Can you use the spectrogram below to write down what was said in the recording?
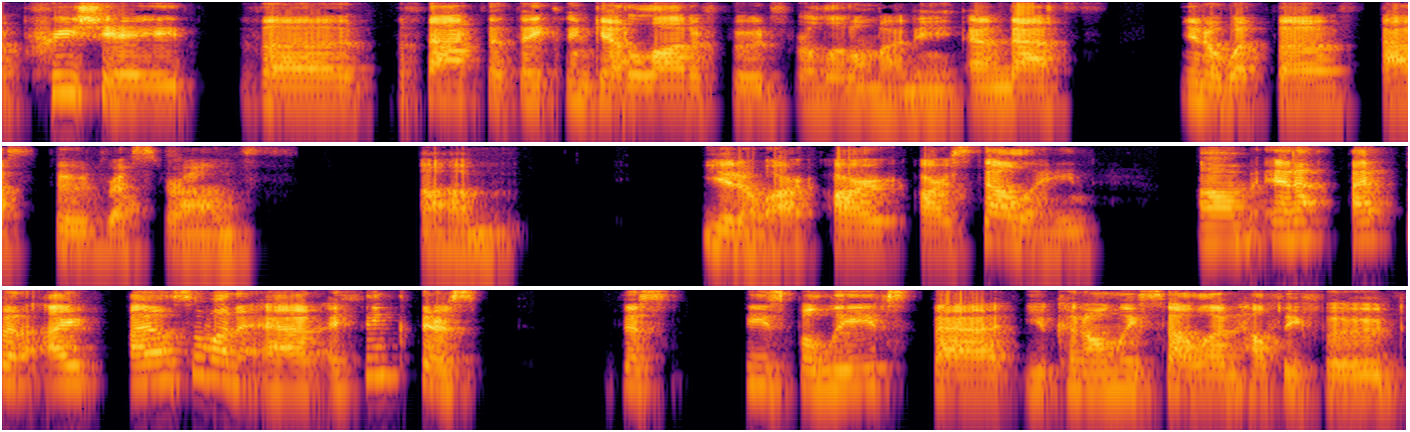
appreciate the, the fact that they can get a lot of food for a little money. And that's, you know, what the fast food restaurants um, you know are are are selling um, and I, I, but I I also want to add I think there's this these beliefs that you can only sell unhealthy food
